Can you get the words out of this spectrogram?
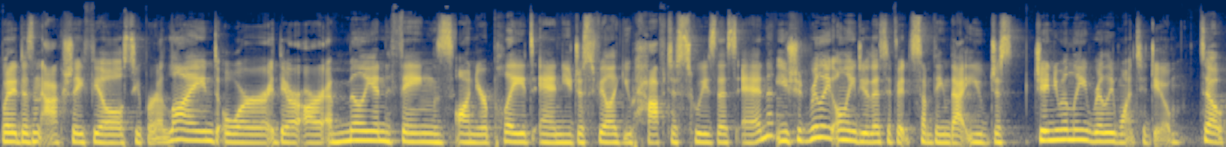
but it doesn't actually feel super aligned or there are a million things on your plate and you just feel like you have to squeeze this in, you should really only do this if it's something that you just genuinely really want to do. So,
